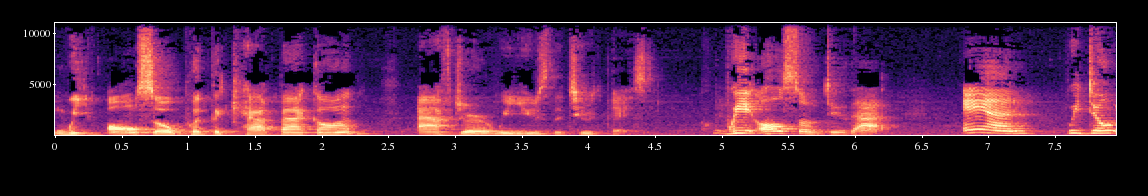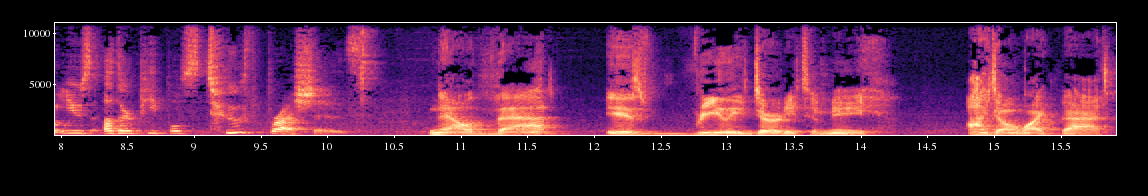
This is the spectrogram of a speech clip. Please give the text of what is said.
We also put the cap back on after we use the toothpaste. We also do that. And we don't use other people's toothbrushes. Now that is really dirty to me. I don't like that.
